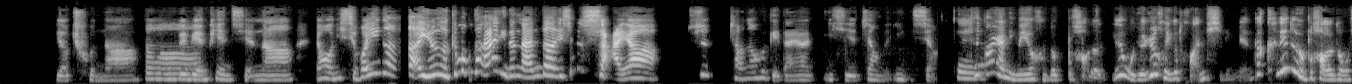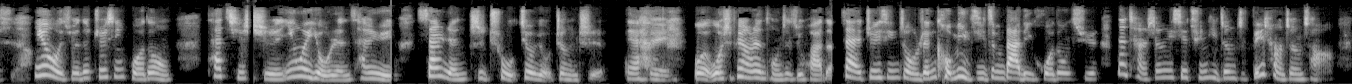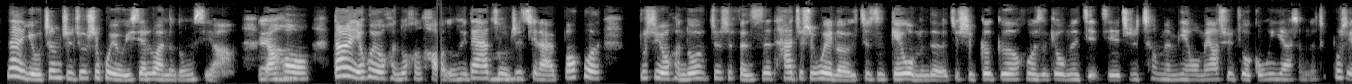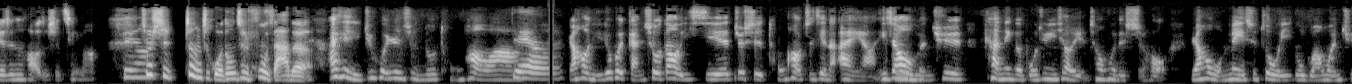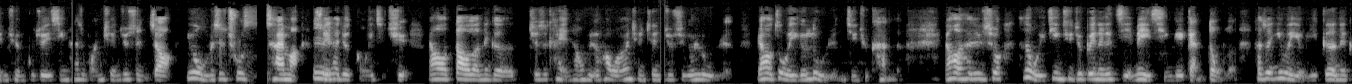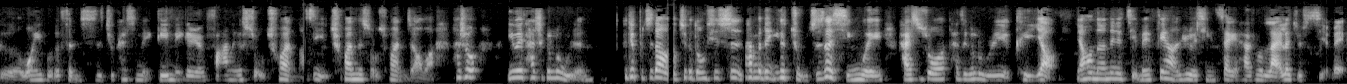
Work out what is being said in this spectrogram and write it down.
比较蠢啊，或者被别人骗钱呐、然后你喜欢一个，哎呦，根本不爱你的男的，你是不是傻呀？就是常常会给大家一些这样的印象。对那当然里面有很多不好的，因为我觉得任何一个团体里面，它肯定都有不好的东西啊。因为我觉得追星活动，它其实因为有人参与，三人之处就有政治。对呀、对，我我是非常认同这句话的。在追星这种人口密集这么大的一个活动区，那产生一些群体政治非常正常。那有政治就是会有一些乱的东西啊。啊然后当然也会有很多很好的东西，大家组织嗯起来，包括不是有很多就是粉丝，他就是为了就是给我们的就是哥哥或者是给我们的姐姐就是撑门面，我们要去做公益啊什么的，这不是也是很好的事情吗？对啊，就。是政治活动就是复杂的，而且你就会认识很多同好啊，对啊，然后你就会感受到一些就是同好之间的爱呀、你知道我嗯。们去看那个博君一笑的演唱会的时候，然后我妹是作为一个完完全全不追星，她是完全就是你知道，因为我们是出差嘛，所以嗯。她就跟我一起去。然后到了那个就是看演唱会的话，完完全全就是一个路人，然后作为一个路人进去看的。然后他就说，他说我一进去就被那个姐妹情给感动了。他说因为有一个那个王一博的粉丝就开始每给每个人发那个手串嘛，自己穿的手串，你知道吗？他说因为他是个路人，他就不知道这个东西是他们的一个组织的行为，还是说他这个路人也可以要。然后呢，那个姐妹非常热情，塞给他说来了就是姐妹，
